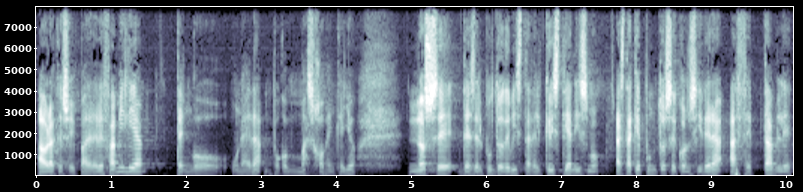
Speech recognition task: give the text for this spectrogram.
Ahora que soy padre de familia, tengo una edad un poco más joven que yo, no sé, desde el punto de vista del cristianismo, hasta qué punto se considera aceptable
